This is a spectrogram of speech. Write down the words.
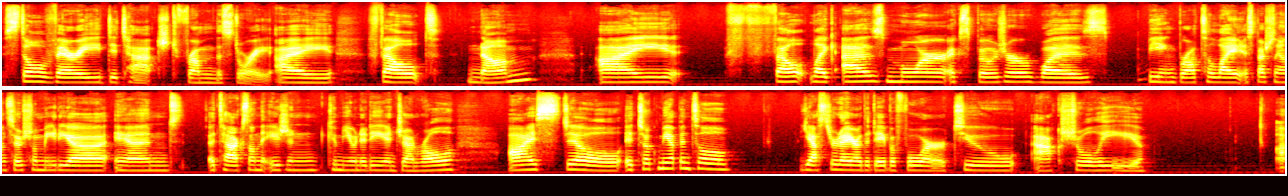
still very detached from the story. I felt numb. I felt like as more exposure was being brought to light, especially on social media and attacks on the Asian community in general, I still, it took me up until yesterday or the day before to actually uh,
